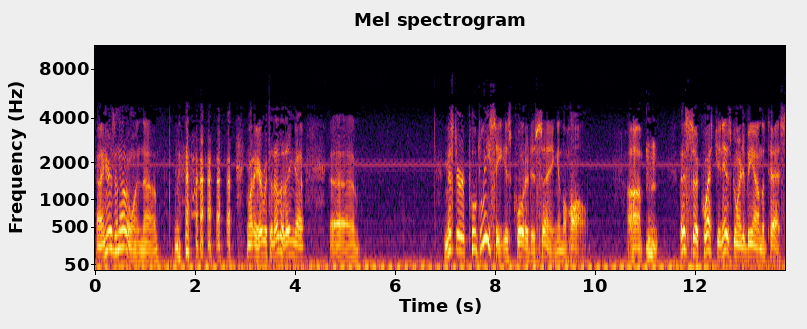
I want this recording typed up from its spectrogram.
Uh, here's another one. Uh, you want to hear what's another thing? Uh, uh, Mr. Puglisi is quoted as saying in the hall, uh, "This uh, question is going to be on the test."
